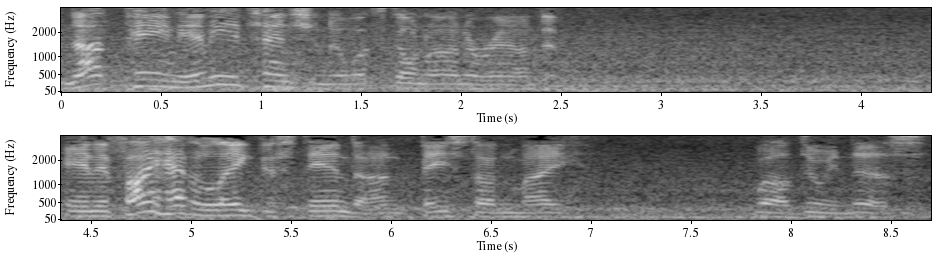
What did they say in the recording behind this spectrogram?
not paying any attention to what's going on around him. And if I had a leg to stand on based on my, well, doing this,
